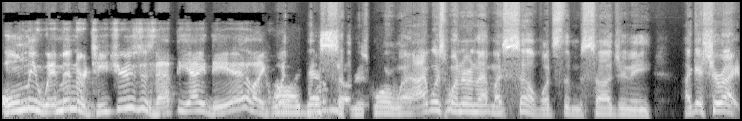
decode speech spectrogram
only women are teachers? Is that the idea? Like, what? Oh, I guess so. There's more. I was wondering that myself. What's the misogyny? I guess you're right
